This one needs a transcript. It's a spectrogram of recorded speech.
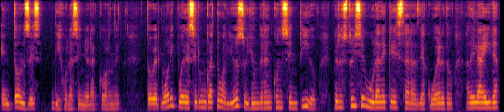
Entonces, dijo la señora Cornet, Tobermory puede ser un gato valioso y un gran consentido, pero estoy segura de que estarás de acuerdo, Adelaida,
